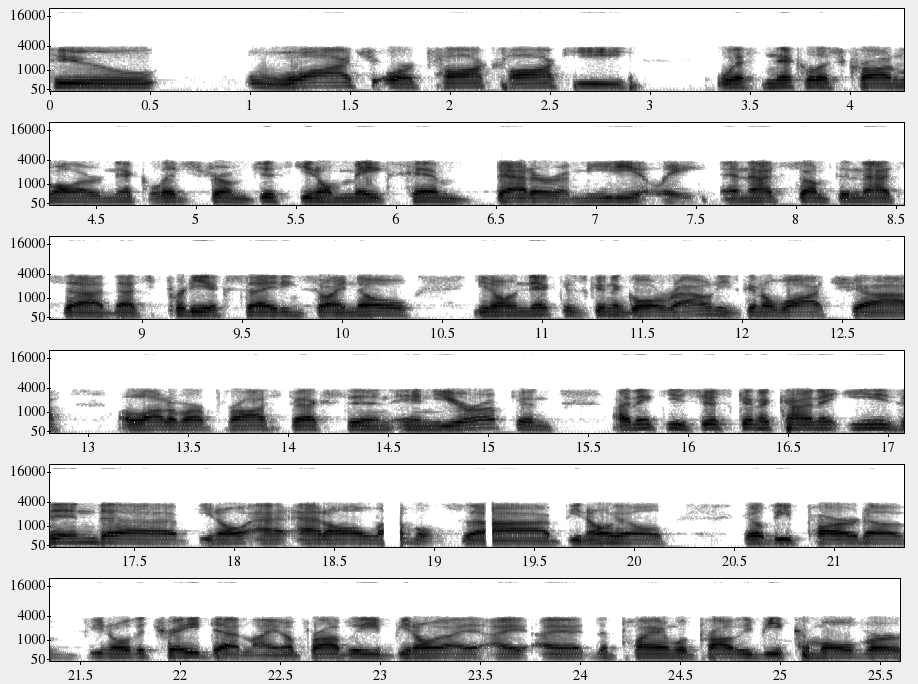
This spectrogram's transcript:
to watch or talk hockey with Niklas Kronwall or Nick Lidstrom just you know makes him better immediately, and that's something that's uh, that's pretty exciting. So I know you know Nick is going to go around. He's going to watch uh, a lot of our prospects in in Europe, and I think he's just going to kind of ease into you know at, at all levels. Uh, you know he'll he'll be part of you know the trade deadline. He'll probably you know I, I, I the plan would probably be come over,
